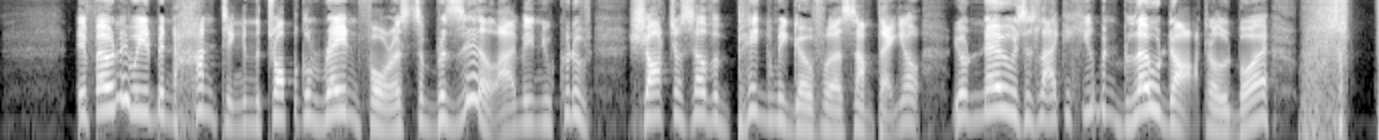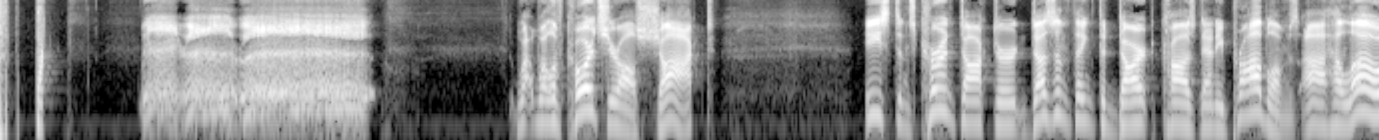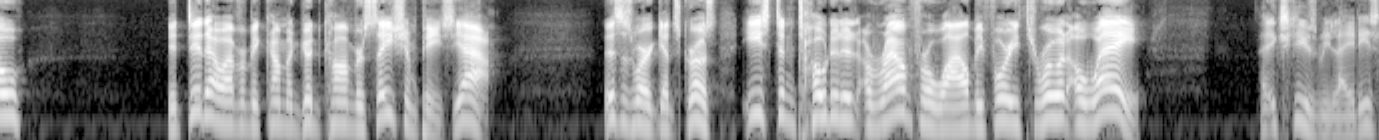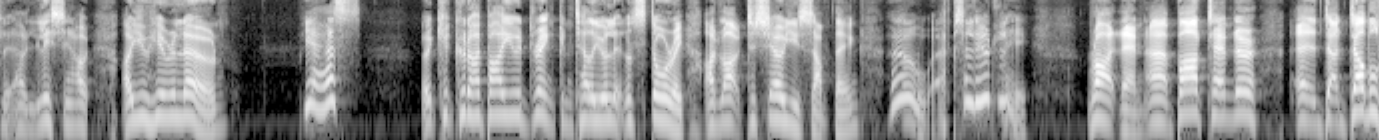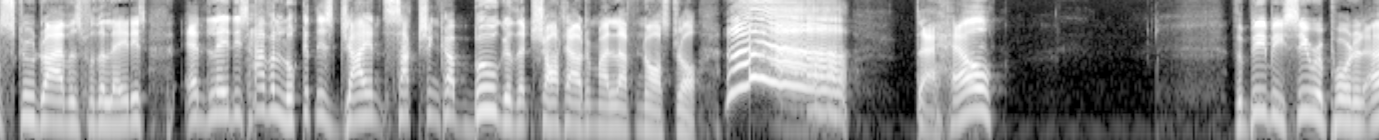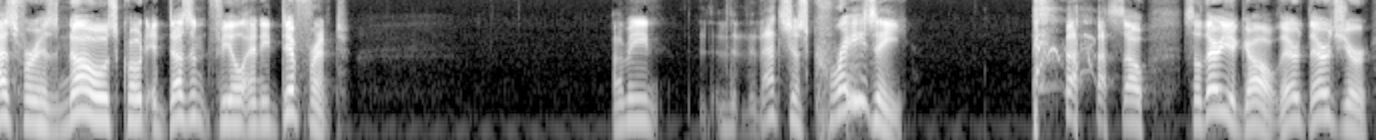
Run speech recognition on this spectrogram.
If only we had been hunting in the tropical rainforests of Brazil. I mean, you could have shot yourself a pygmy gopher or something. Your, your nose is like a human blow dart, old boy. Well, of course you're all shocked. Easton's current doctor doesn't think the dart caused any problems. Ah, uh, hello? It did, however, become a good conversation piece. Yeah. This is where it gets gross. Easton toted it around for a while before he threw it away. Excuse me, ladies. Listen, are you here alone? Yes. Uh, could I buy you a drink and tell you a little story? I'd like to show you something. Oh, absolutely. Right then, uh, bartender, uh, d- double screwdrivers for the ladies. And ladies, have a look at this giant suction cup booger that shot out of my left nostril. Ah! The hell? The BBC reported, as for his nose, quote, it doesn't feel any different. I mean, th- that's just crazy. so, so there you go. There, there's your,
